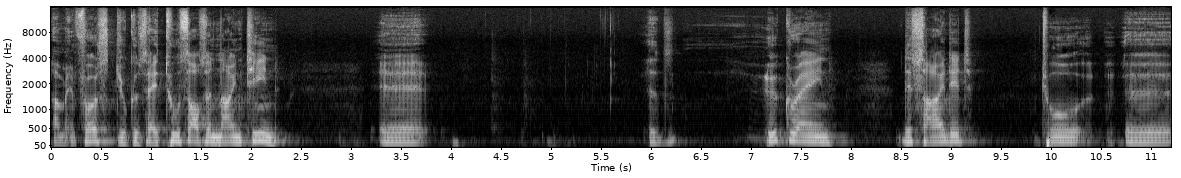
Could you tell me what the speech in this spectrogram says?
I mean, first you could say 2019, uh, Ukraine decided to, uh,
